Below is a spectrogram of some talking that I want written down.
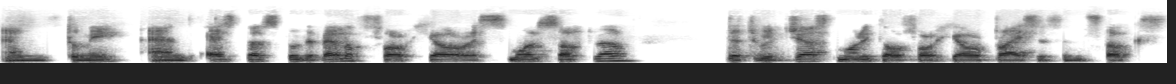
and to me and asked us to develop for her a small software that will just monitor for her prices and stocks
